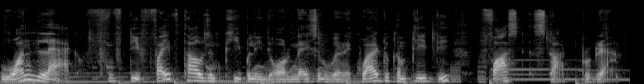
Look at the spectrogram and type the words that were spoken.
1 lakh 55,000 people in the organization were required to complete the Fast Start program.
